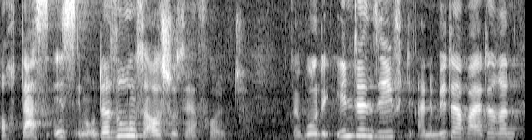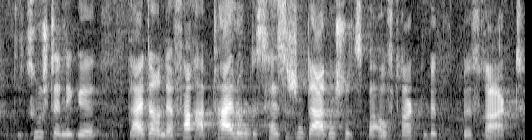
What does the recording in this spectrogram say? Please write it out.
Auch das ist im Untersuchungsausschuss erfolgt. Da wurde intensiv eine Mitarbeiterin, die zuständige Leiterin der Fachabteilung des hessischen Datenschutzbeauftragten, befragt.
